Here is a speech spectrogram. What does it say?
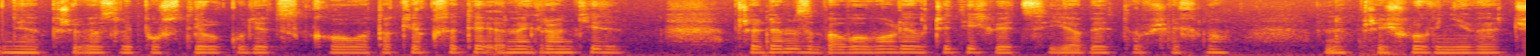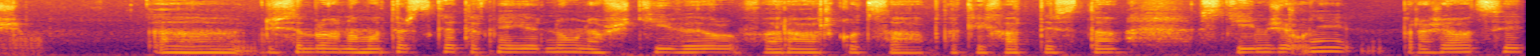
mě přivezli postýlku dětskou a tak, jak se ty emigranti předem zbavovali určitých věcí, aby to všechno nepřišlo vníveč. Eh, když jsem byla na mateřské, tak mě jednou navštívil farář Kocáb, taky chartista, s tím, že oni, Pražáci,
